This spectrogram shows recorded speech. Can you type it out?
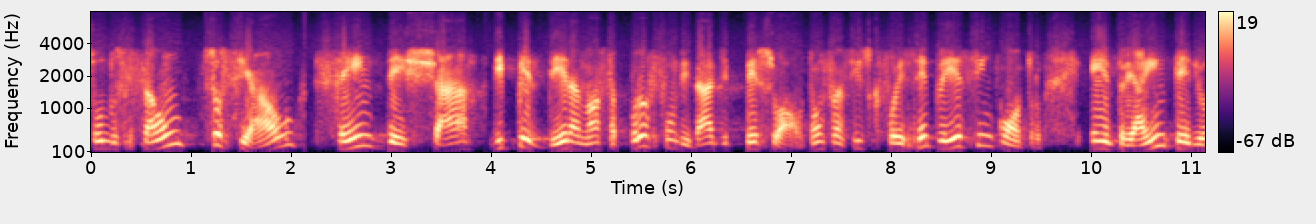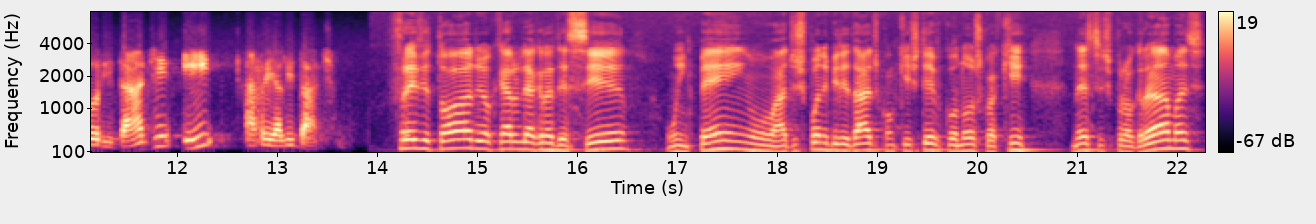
solução social sem deixar de perder a nossa profundidade pessoal. Então, Francisco foi sempre esse encontro entre a interioridade e a realidade. Frei Vitório, eu quero lhe agradecer o empenho, a disponibilidade com que esteve conosco aqui nesses programas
